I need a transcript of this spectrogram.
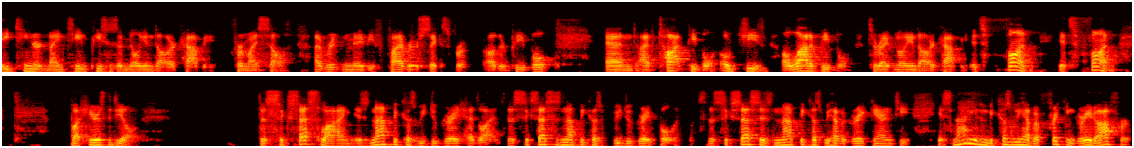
18 or 19 pieces of million dollar copy for myself. I've written maybe five or six for other people. And I've taught people, oh, geez, a lot of people to write million dollar copy. It's fun. It's fun. But here's the deal the success line is not because we do great headlines. The success is not because we do great bullets. The success is not because we have a great guarantee. It's not even because we have a freaking great offer.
